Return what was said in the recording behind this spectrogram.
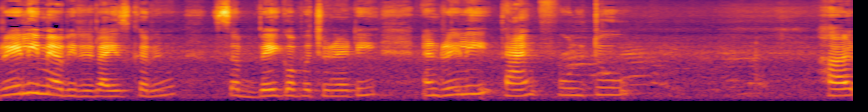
रियली मैं अभी रियलाइज़ कर रही हूँ सब big opportunity and really thankful to her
